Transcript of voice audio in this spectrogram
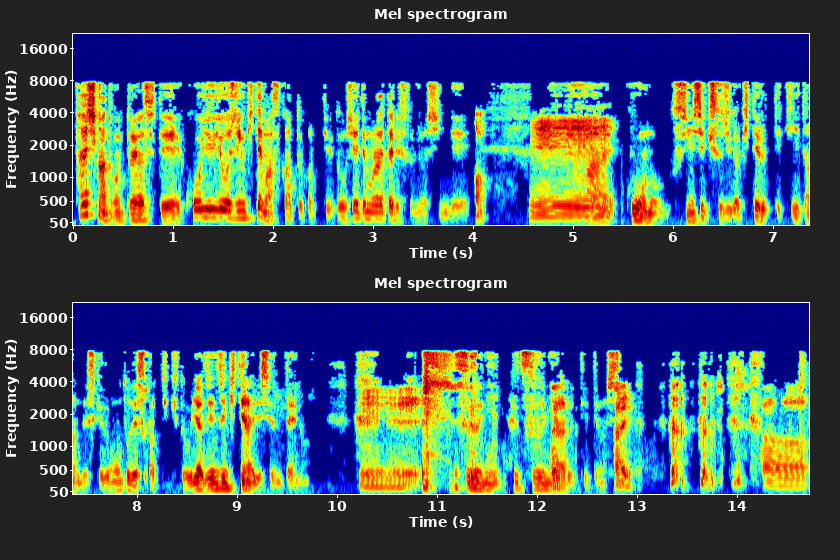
大使館とかに問い合わせて、こういう要人来てますかとかっていうと教えてもらえたりするらしいんで、へえ。はい。国王の親戚筋が来てるって聞いたんですけど、本当ですかって聞くと、いや、全然来てないですよ、みたいな。ええ。普通に、普通にあるって言ってました。はい。ああ。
